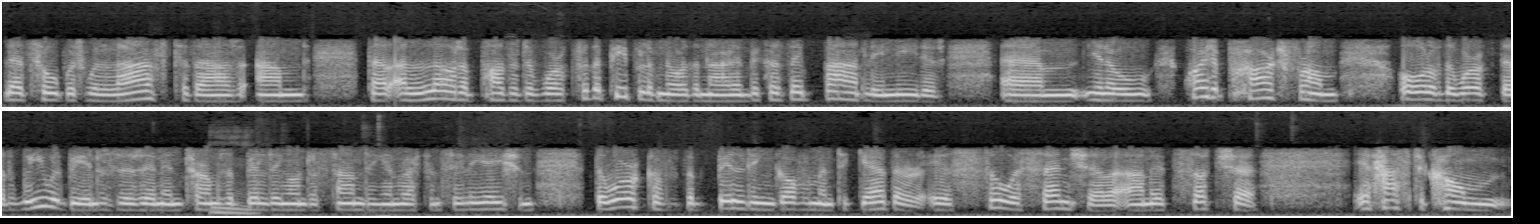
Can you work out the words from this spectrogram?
Let's hope it will last to that and that a lot of positive work for the people of Northern Ireland because they badly need it. Um, you know, quite apart from all of the work that we would be interested in in terms mm. of building understanding and reconciliation, the work of the building government together is so essential and it's such a, it has to come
